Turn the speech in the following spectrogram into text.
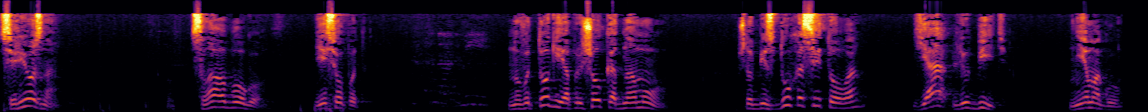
Серьезно. Слава Богу, есть опыт. Но в итоге я пришел к одному, что без Духа Святого я любить не могу.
